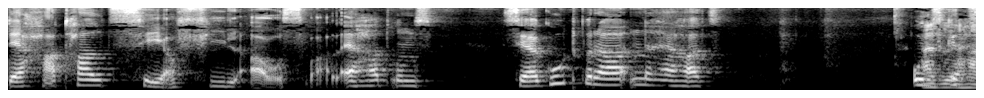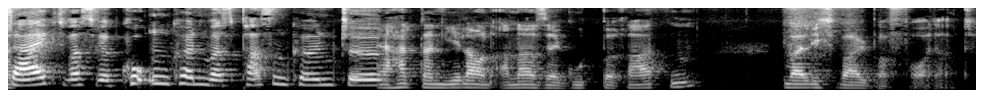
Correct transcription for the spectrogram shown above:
der hat halt sehr viel Auswahl. Er hat uns sehr gut beraten. Er hat uns Also er hat- gezeigt, was wir gucken können, was passen könnte. Er hat Daniela und Anna sehr gut beraten, weil ich war überfordert.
